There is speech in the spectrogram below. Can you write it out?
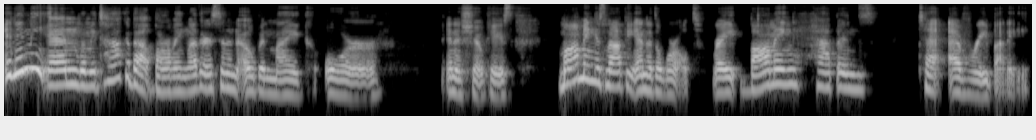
And in the end, when we talk about bombing, whether it's in an open mic or in a showcase, bombing is not the end of the world, right? Bombing happens to everybody.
